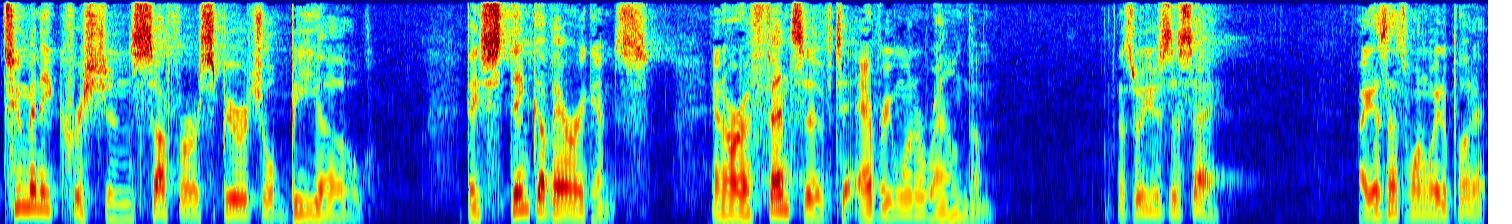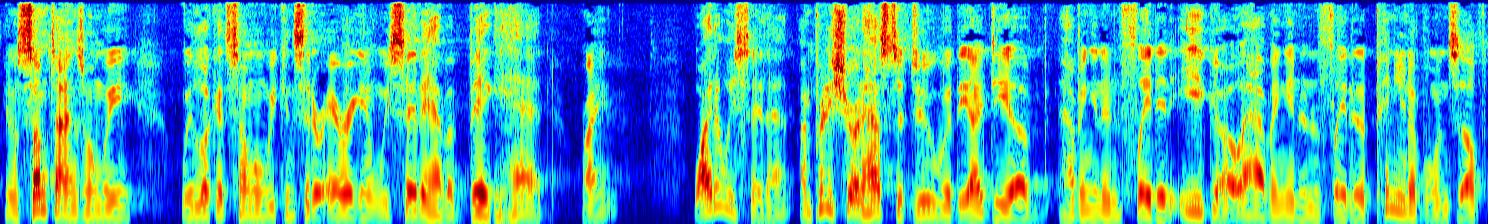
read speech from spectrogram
Too many Christians suffer spiritual BO. They stink of arrogance and are offensive to everyone around them. That's what he used to say. I guess that's one way to put it. You know, sometimes when we, we look at someone we consider arrogant, we say they have a big head, right? Why do we say that? I'm pretty sure it has to do with the idea of having an inflated ego, having an inflated opinion of oneself.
